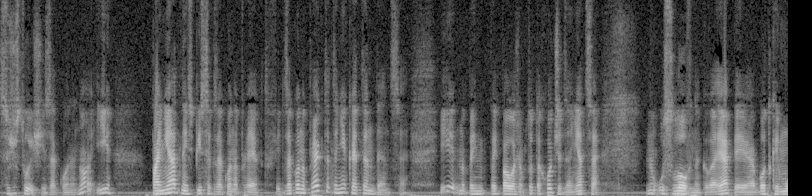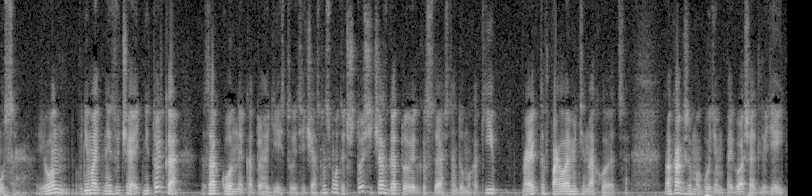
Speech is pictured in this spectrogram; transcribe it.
существующие законы, но и понятный список законопроектов. Ведь законопроект это некая тенденция. И, например, предположим, кто-то хочет заняться, ну, условно говоря, переработкой мусора. И он внимательно изучает не только законы, которые действуют сейчас, но смотрит, что сейчас готовит Государственная Дума, какие проекты в парламенте находятся. Ну а как же мы будем приглашать людей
